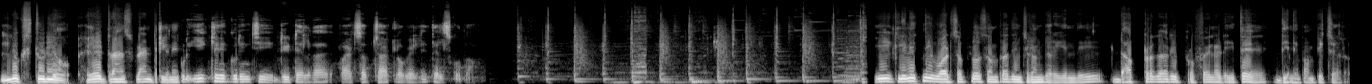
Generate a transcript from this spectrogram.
Look Studio hair transplant clinic. ఈ క్లినిక్ గురించి డీటెయిల్గా వాట్సాప్ చాట్లోకి వెళ్ళి తెలుసుకుందాం. ఈ క్లినిక్ని వాట్సాప్లో సంప్రదించడం జరిగింది. డాక్టర్ గారి ప్రొఫైల్ అడిగితే దీన్ని పంపించారు.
